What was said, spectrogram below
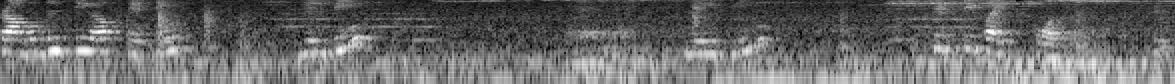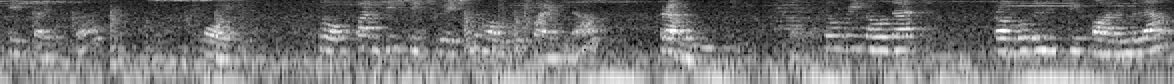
probability of getting will be will be 50 paisa coin. 50 paisa coin. So for this situation how to find the probability. So we know that probability formula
